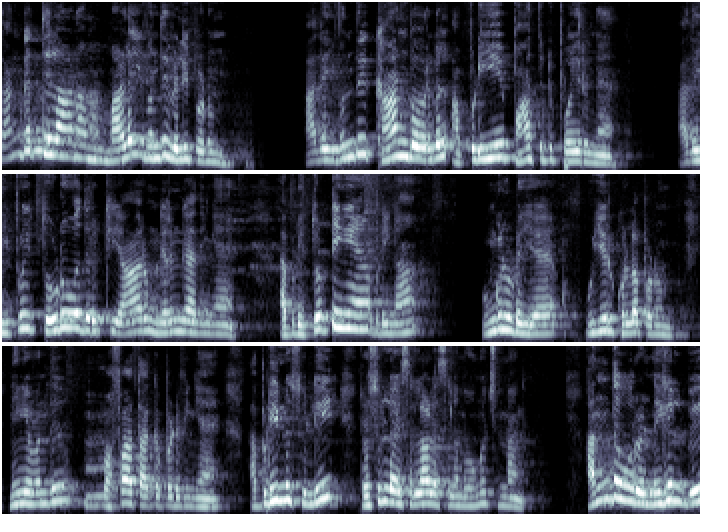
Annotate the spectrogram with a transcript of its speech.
தங்கத்திலான மலை வந்து வெளிப்படும். அதை வந்து காண்பவர்கள் அப்படியே பார்த்துட்டு போயிருங்க. அதை போய் தொடுவதற்கு யாரும் நெருங்காதீங்க. அப்படி தொட்டீங்க அப்படின்னா உங்களுடைய உயிர் கொல்லப்படும். நீங்கள் வந்து வஃபா தாக்கப்படுவீங்க அப்படின்னு சொல்லி ரசூல்லாய் சல்லா அலுவலம் அவங்க சொன்னாங்க. அந்த ஒரு நிகழ்வு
